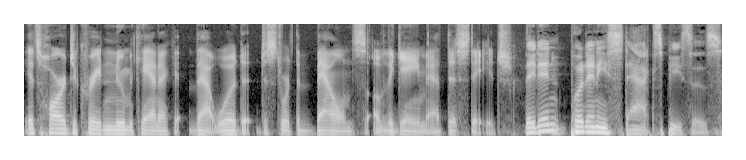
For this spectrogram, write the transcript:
it's hard to create a new mechanic that would distort the balance of the game at this stage. they didn't put any stacks pieces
